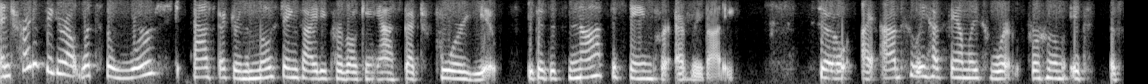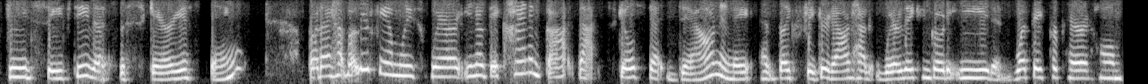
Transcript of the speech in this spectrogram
and try to figure out what's the worst aspect or the most anxiety provoking aspect for you because it's not the same for everybody. So I absolutely have families where, for whom it's the food safety that's the scariest thing. But I have other families where, you know, they kind of got that skill set down and they have like figured out how to, where they can go to eat and what they prepare at home.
